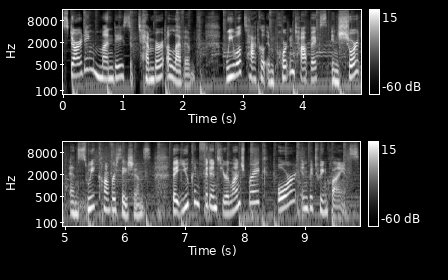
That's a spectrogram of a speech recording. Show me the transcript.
Starting Monday, September 11th, we will tackle important topics in short and sweet conversations that you can fit into your lunch break or in between clients.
